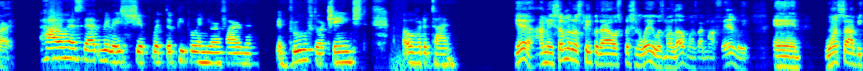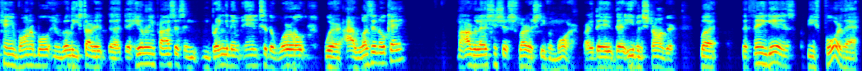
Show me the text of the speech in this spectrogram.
Right. How has that relationship with the people in your environment improved or changed over the time? Yeah i mean some of those people that i was pushing away was my loved ones like my family. And once I became vulnerable and really started the, the healing process and bringing them into the world where I wasn't okay, our relationships flourished even more, right? They they're even stronger. But the thing is, before that,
